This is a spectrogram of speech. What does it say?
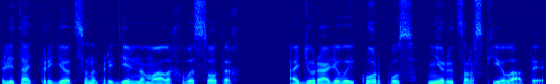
летать придется на предельно малых высотах, а дюралевый корпус — не рыцарские латы.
